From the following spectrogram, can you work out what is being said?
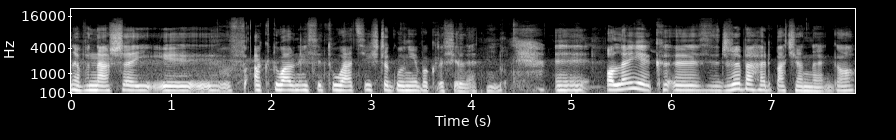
w naszej y, w aktualnej sytuacji, szczególnie w okresie letnim. Y, Olejek y, z drzewa herbacianego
